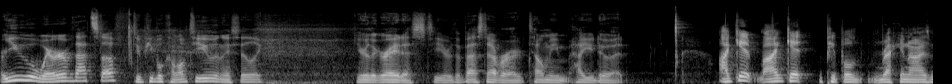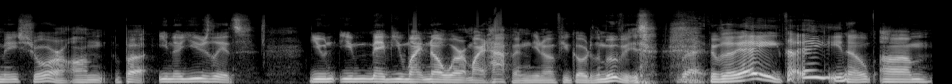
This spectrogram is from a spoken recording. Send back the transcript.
are you aware of that stuff? Do people come up to you and they say like, "You're the greatest. You're the best ever. Tell me how you do it." I get I get people recognize me, sure. On but you know, usually it's you you maybe you might know where it might happen. You know, if you go to the movies, Right. People say, hey, hey, you know, um,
